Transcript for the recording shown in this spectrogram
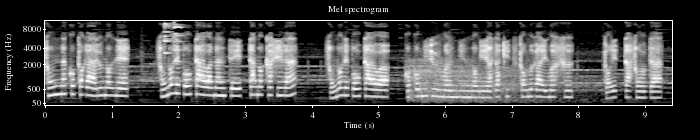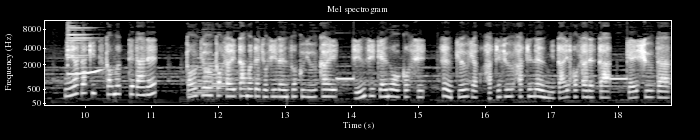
そんなことがあるのね。そのレポーターはなんて言ったのかしら？そのレポーターは、ここ20万人の宮崎努がいます。と言ったそうだ。宮崎努って誰？東京と埼玉で女児連続誘拐、人事件を起こし、1988年に逮捕された、慶州だ。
